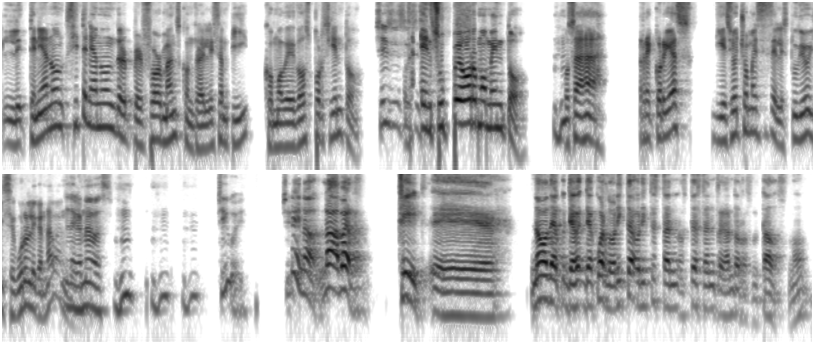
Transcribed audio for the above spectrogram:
le- tenían un, sí tenían un underperformance contra el S&P como de 2%. Sí, sí, sí, O sea, sí, en su peor momento. O sea, recorrías 18 meses el estudio y seguro le ganaban. Le ganabas. Sí, güey. Sí. Sí, no, no, a ver, sí, eh, no, de, de- de acuerdo, ahorita, ahorita están, ustedes están entregando resultados, ¿no?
